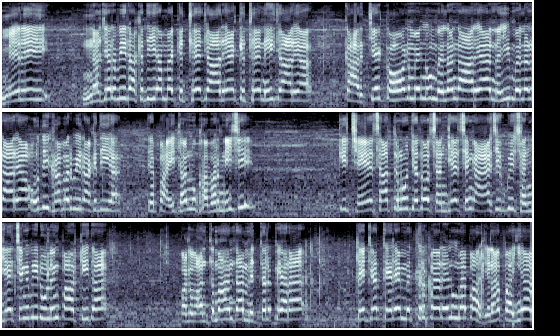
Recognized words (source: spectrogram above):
ਮੇਰੀ ਨਜ਼ਰ ਵੀ ਰੱਖਦੀ ਆ, ਮੈਂ ਕਿੱਥੇ ਜਾ ਰਿਹਾ, ਕਿੱਥੇ ਨਹੀਂ ਜਾ ਰਿਹਾ। ਘਰ 'ਚ ਕੌਣ ਮੈਨੂੰ ਮਿਲਣ ਆ ਰਿਹਾ, ਨਹੀਂ ਮਿਲਣ ਆ ਰਿਹਾ, ਉਹਦੀ ਖਬਰ ਵੀ ਰੱਖਦੀ ਆ। ਤੇ ਭਾਈ, ਤੁਹਾਨੂੰ ਖਬਰ ਨਹੀਂ ਸੀ ਕਿ 6-7 ਨੂੰ ਜਦੋਂ ਸੰਜੇ ਸਿੰਘ ਆਇਆ ਸੀ, ਕਿਉਂਕਿ ਸੰਜੇ ਸਿੰਘ ਵੀ ਰੂਲਿੰਗ ਪਾਰਟੀ ਦਾ, ਭਗਵੰਤ ਮਾਨ ਦਾ ਮਿੱਤਰ ਪਿਆਰਾ, ਤੇ ਜਦ ਤੇਰੇ ਮਿੱਤਰ ਪਿਆਰੇ ਨੂੰ ਮੈਂ ਭਾਜਣਾ ਪਾਈਆਂ,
